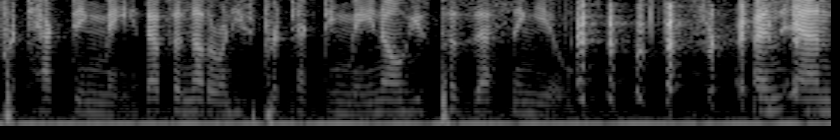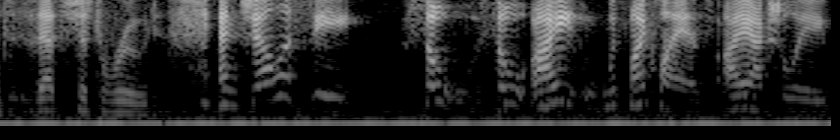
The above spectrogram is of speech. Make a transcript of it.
protecting me. That's another one. He's protecting me. No, he's possessing you. That's right. and and that's just rude. and jealousy so so i with my clients i actually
